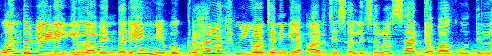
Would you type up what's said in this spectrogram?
ಒಂದು ವೇಳೆ ಇಲ್ಲವೆಂದರೆ ನೀವು ಗೃಹಲಕ್ಷ್ಮಿ ಯೋಜನೆಗೆ ಅರ್ಜಿ ಸಲ್ಲಿಸಲು ಸಾಧ್ಯವಾಗುವುದಿಲ್ಲ.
